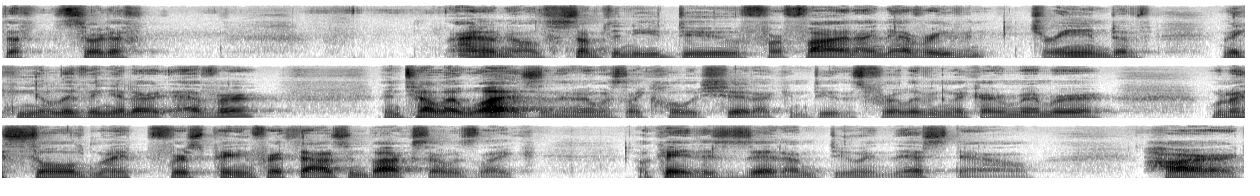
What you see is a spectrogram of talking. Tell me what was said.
the sort of I don't know something you do for fun. I never even dreamed of making a living at art ever until I was, and then I was like, holy shit, I can do this for a living. Like I remember when I sold my first painting for a thousand bucks, I was like okay, this is it. I'm doing this now hard.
